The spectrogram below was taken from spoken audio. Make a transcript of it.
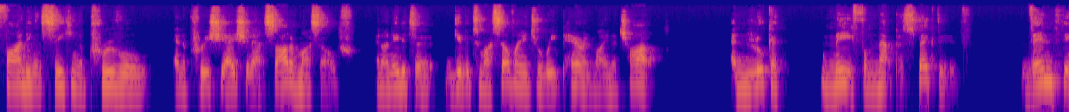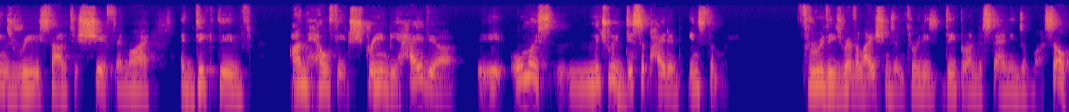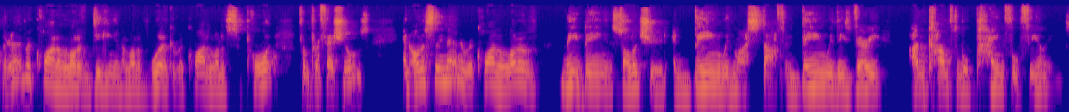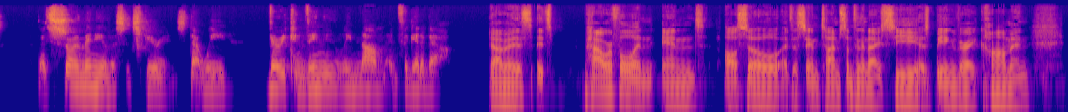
finding and seeking approval and appreciation outside of myself, and I needed to give it to myself, I needed to reparent my inner child and look at me from that perspective, then things really started to shift and my addictive, unhealthy, extreme behavior it almost literally dissipated instantly through these revelations and through these deeper understandings of myself. But it required a lot of digging and a lot of work. It required a lot of support from professionals. And honestly, man, it required a lot of me being in solitude and being with my stuff and being with these very uncomfortable, painful feelings that so many of us experience that we very conveniently numb and forget about. Yeah, I mean, it's it's powerful and and also at the same time something that I see as being very common.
